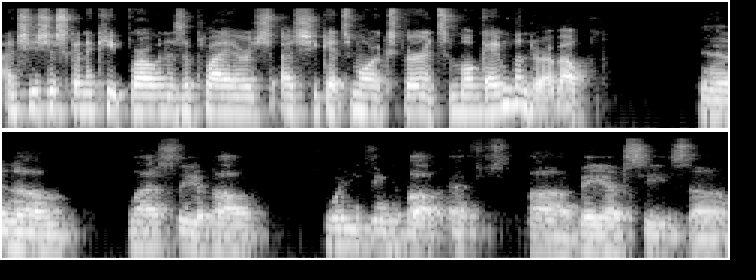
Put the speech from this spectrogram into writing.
and she's just going to keep growing as a player as, as she gets more experience and more games under her belt. And um, lastly, about what do you think about F, uh, Bay FC's uh,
